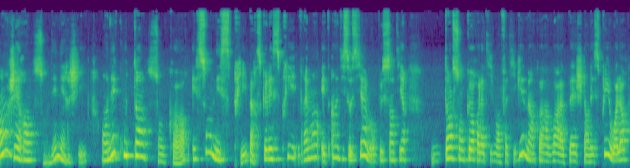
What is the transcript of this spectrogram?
en gérant son énergie, en écoutant son corps et son esprit, parce que l'esprit vraiment est indissociable. On peut se sentir dans son corps relativement fatigué, mais encore avoir la pêche dans l'esprit, ou alors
